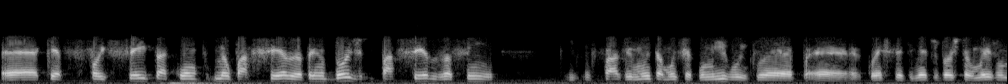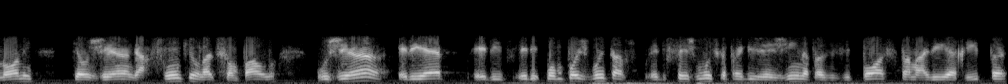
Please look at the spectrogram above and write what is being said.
é, que foi feita com meu parceiro. Eu tenho dois parceiros assim fazem muita música comigo, é, é, coincidentemente os dois têm o mesmo nome, que é o Jean Garfunkel, lá de São Paulo. O Jean, ele é, ele, ele compôs muita, ele fez música para Elis Regina, para Zizi Posse, para Maria Rita,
